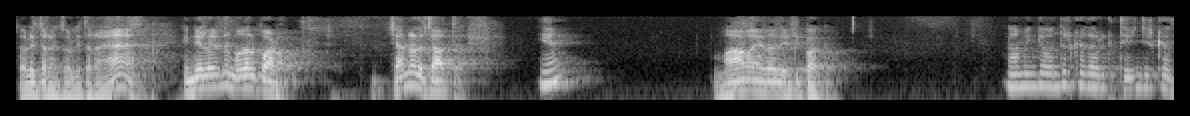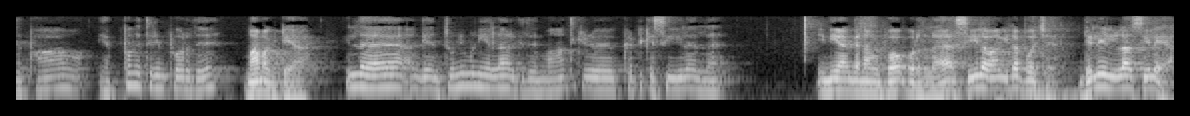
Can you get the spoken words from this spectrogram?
சொல்லித்தரேன் சொல்லித்தரேன். இன்னையிலேருந்து முதல் பாடம். ஜன்னலை சாத்து. ஏன்? மாமா ஏதாவது எட்டி பார்க்கும் நாம் இங்கே வந்திருக்கிறது அவருக்கு தெரிஞ்சிருக்காது பாவம். எப்போங்க திரும்பி போகிறது மாமா கிட்டேயா? இல்லை அங்கே துணிமணி எல்லாம் இருக்குது மாற்றி கட்டிக்க சீலை இல்லை. இனி அங்கே நாம் போக போகிறதில்ல சீலை வாங்கிட்டா போச்சு. டெல்லியிலலாம் சீலையா?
